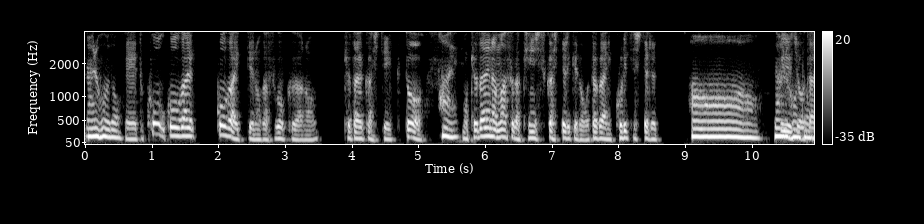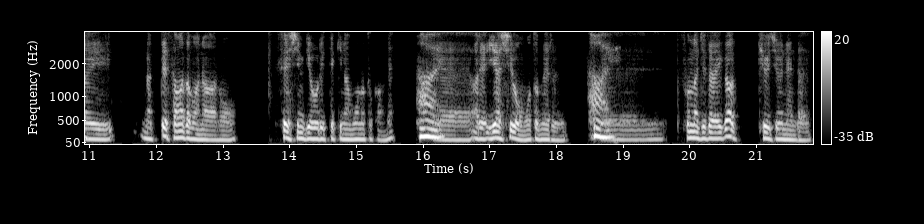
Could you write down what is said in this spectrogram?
なるほど。えっと、郊郊外、郊外っていうのがすごく、あの、巨大化していくと、はい。もう巨大なマスが均質化してるけど、お互いに孤立してるああ、という状。態になって、様々な、あの、精神病理的なものとかをね、はい。えーあるいは癒しを求める、はい。えーそんな時代が90年代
